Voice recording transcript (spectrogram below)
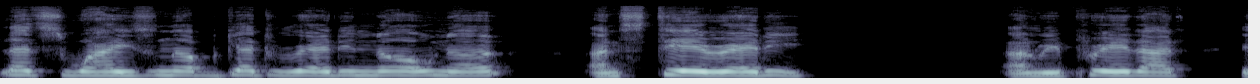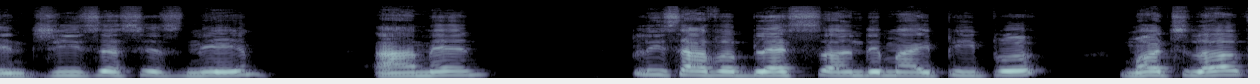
let's wisen up, get ready now, now, and stay ready. And we pray that in Jesus' name. Amen. Please have a blessed Sunday, my people. Much love.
